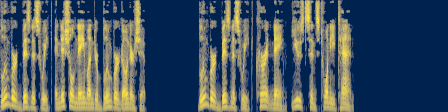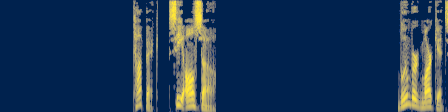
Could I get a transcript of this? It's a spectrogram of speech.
Bloomberg Businessweek initial name under Bloomberg ownership. Bloomberg Businessweek current name used since 2010 Topic. See also. Bloomberg Markets.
